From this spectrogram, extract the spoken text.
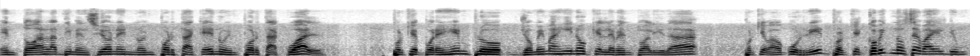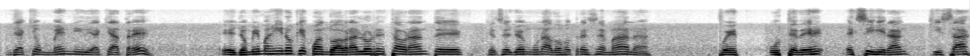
en todas las dimensiones, no importa qué, no importa cuál. Porque, por ejemplo, yo me imagino que la eventualidad, porque va a ocurrir, porque el COVID no se va a ir de, aquí a un mes ni de aquí a tres. Eh, yo me imagino que cuando abran los restaurantes, qué sé yo, en una, dos o tres semanas, pues ustedes exigirán quizás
